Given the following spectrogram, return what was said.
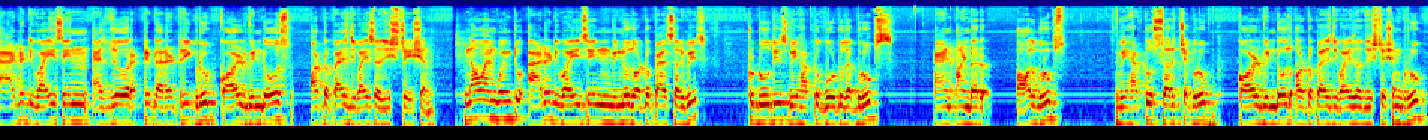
add a device in Azure Active Directory group called Windows Autopatch device registration now i'm going to add a device in windows autopatch service. To do this we have to go to the groups. And under all groups we have to search a group called windows autopatch device registration group.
